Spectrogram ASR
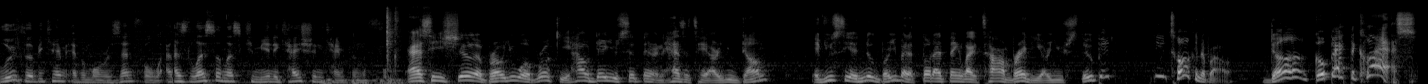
Luther became ever more resentful as less and less communication came from the fleet. As he should, bro. You a rookie. How dare you sit there and hesitate? Are you dumb? If you see a nuke, bro, you better throw that thing like Tom Brady. Are you stupid? What are you talking about? Duh. Go back to class.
